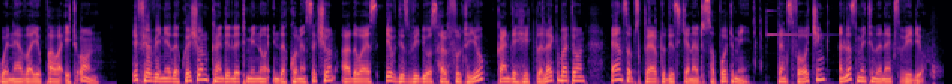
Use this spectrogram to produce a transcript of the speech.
whenever you power it on. If you have any other question, kindly let me know in the comment section. Otherwise, if this video was helpful to you, kindly hit the like button and subscribe to this channel to support me. Thanks for watching and let's meet in the next video.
